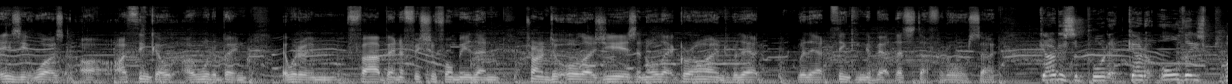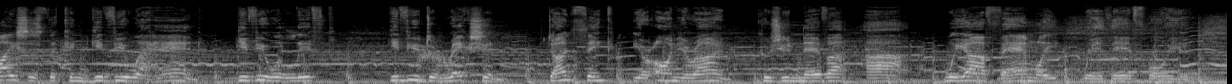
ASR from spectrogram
easy it was, I, I think I, I, would have been, it would have been far beneficial for me than trying to do all those years and all that grind without, without thinking about that stuff at all. So, Go to Support Act. Go to all these places that can give you a hand, give you a lift, give you direction. Don't think you're on your own, because you never are. We are family. We're there for you.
